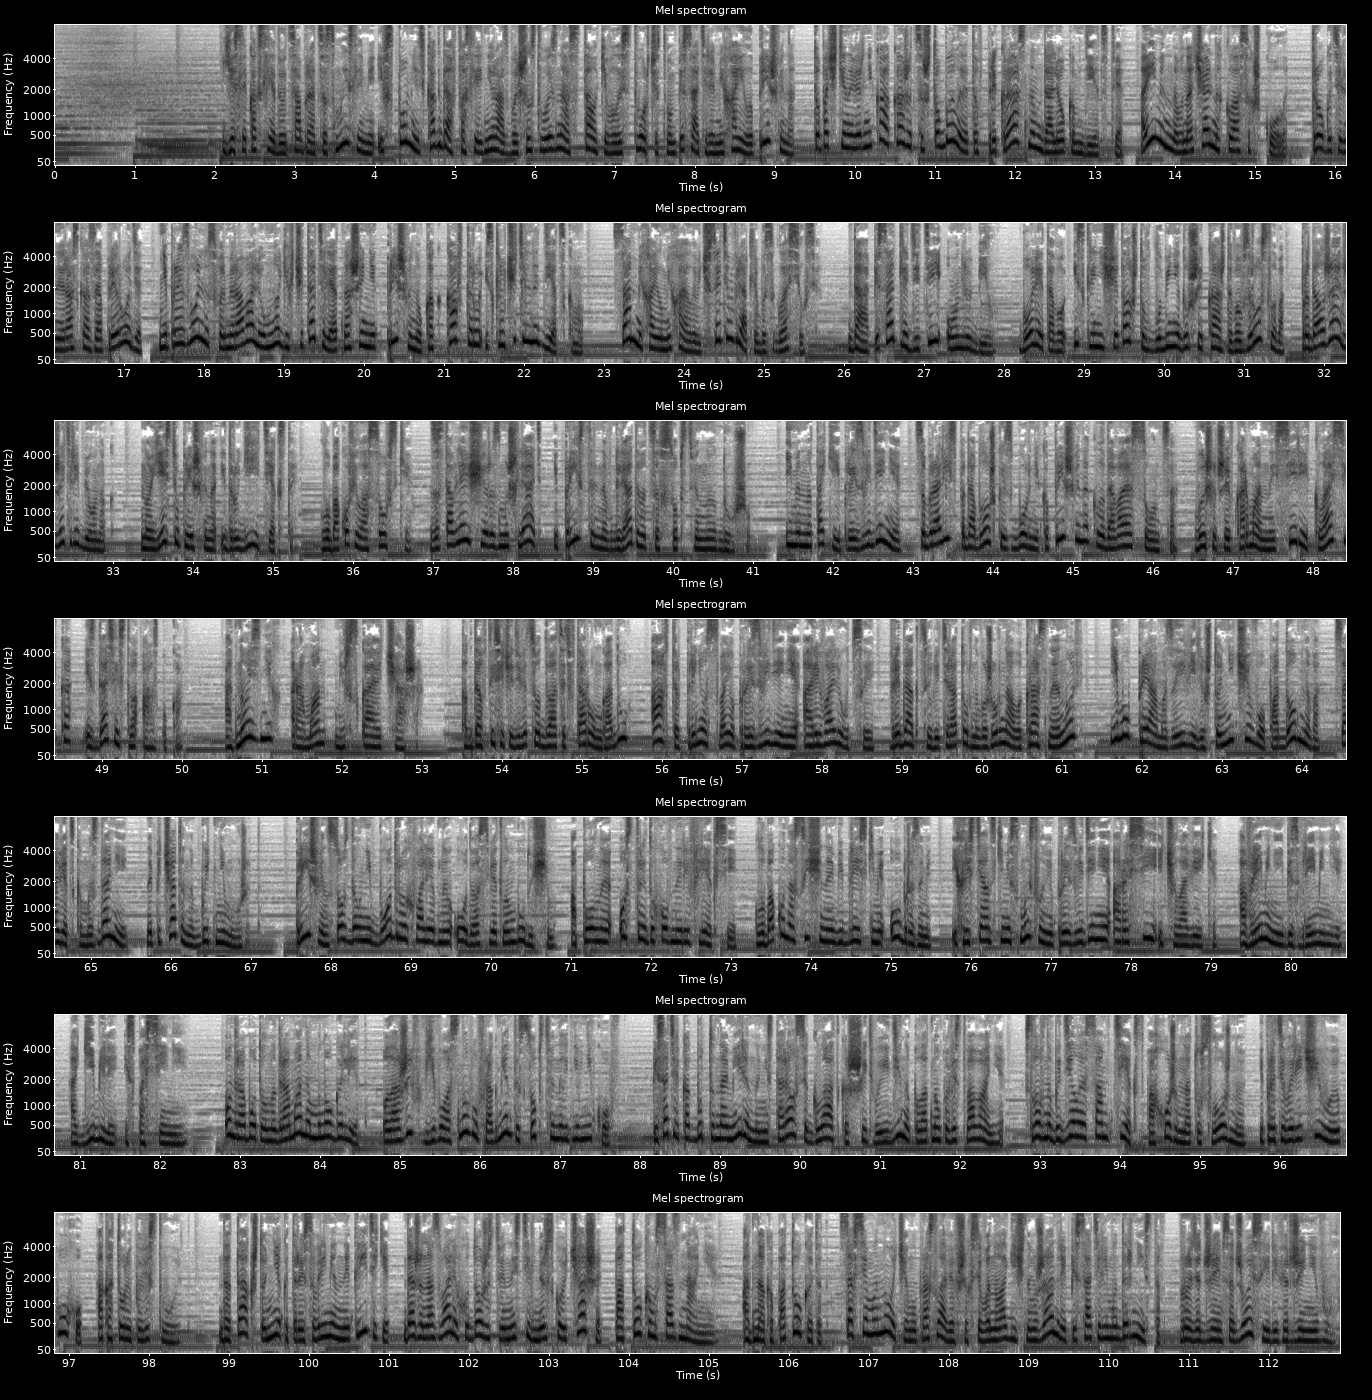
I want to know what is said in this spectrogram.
Если как следует собраться с мыслями и вспомнить, когда в последний раз большинство из нас сталкивалось с творчеством писателя Михаила Пришвина, то почти наверняка окажется, что было это в прекрасном далеком детстве, а именно в начальных классах школы – Трогательные рассказы о природе непроизвольно сформировали у многих читателей отношение к Пришвину как к автору исключительно детскому. Сам Михаил Михайлович с этим вряд ли бы согласился. Да, писать для детей он любил. Более того, искренне считал, что в глубине души каждого взрослого продолжает жить ребенок. Но есть у Пришвина и другие тексты, глубоко философские, заставляющие размышлять и пристально вглядываться в собственную душу. Именно такие произведения собрались под обложкой сборника Пришвина «Кладовая солнца», вышедшей в карманной серии классика издательства «Азбука». Одно из них – роман «Мирская чаша». Когда в 1922 году автор принес свое произведение о революции в редакцию литературного журнала «Красная новь», ему прямо заявили, что ничего подобного в советском издании напечатано быть не может – Пришвин создал не бодрую хвалебную оду о светлом будущем, а полное острой духовной рефлексии, глубоко насыщенное библейскими образами и христианскими смыслами произведение о России и человеке, о времени и безвременье, о гибели и спасении. Он работал над романом много лет, положив в его основу фрагменты собственных дневников. Писатель как будто намеренно не старался гладко сшить воедино полотно повествования – словно бы делая сам текст похожим на ту сложную и противоречивую эпоху, о которой повествует. Да так, что некоторые современные критики даже назвали художественный стиль мирской чаши потоком сознания. Однако поток этот совсем иной, чем у прославившихся в аналогичном жанре писателей-модернистов, вроде Джеймса Джойса или Вирджинии Вулф.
